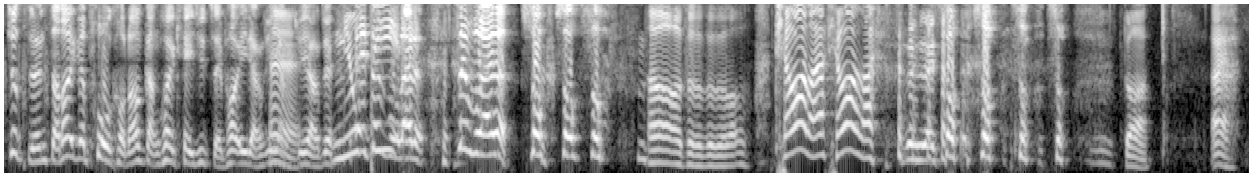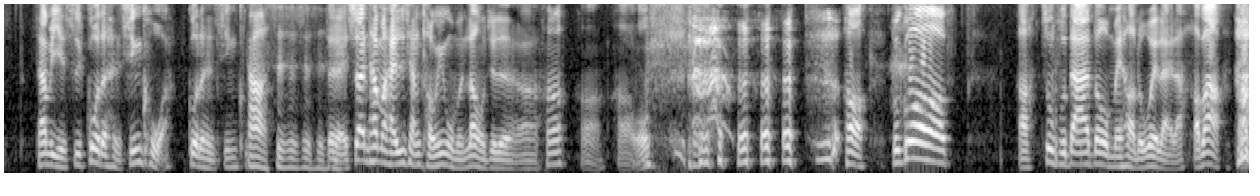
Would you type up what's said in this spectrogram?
就只能找到一个破口，然后赶快可以去嘴炮一两句、哎两句、两句。哎，牛逼政府来了，政府来了，收收收，哦，走走走走，调啊来，调啊来。对对对？收收收收，对吧？哎呀，他们也是过得很辛苦啊，过得很辛苦。啊，是是是是，对，虽然他们还是想同意我们，让我觉得啊哈啊好哦，好，不过啊，祝福大家都有美好的未来了，好不好？好，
